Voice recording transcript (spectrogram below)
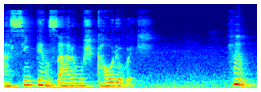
Assim pensaram os Kauravas. Hum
